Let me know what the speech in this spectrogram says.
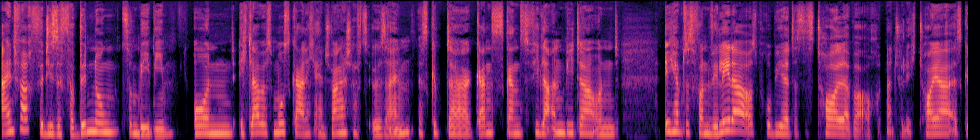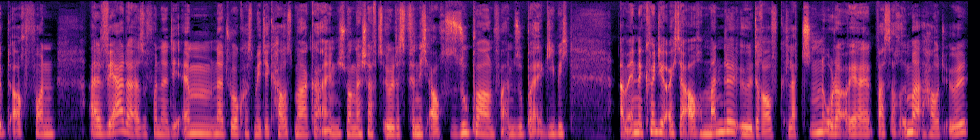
Einfach für diese Verbindung zum Baby. Und ich glaube, es muss gar nicht ein Schwangerschaftsöl sein. Es gibt da ganz, ganz viele Anbieter und ich habe das von Veleda ausprobiert. Das ist toll, aber auch natürlich teuer. Es gibt auch von Alverde, also von der DM Naturkosmetik Hausmarke, ein Schwangerschaftsöl. Das finde ich auch super und vor allem super ergiebig. Am Ende könnt ihr euch da auch Mandelöl drauf klatschen oder euer was auch immer Hautöl.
